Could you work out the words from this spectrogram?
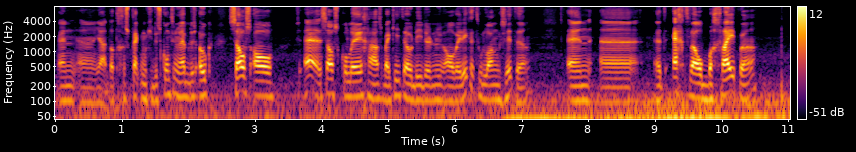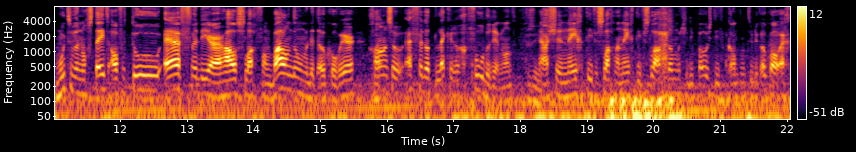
En eh, ja, dat gesprek moet je dus continu hebben. Dus ook zelfs al, eh, zelfs collega's bij Kito die er nu al weet ik het hoe lang zitten en het echt wel begrijpen, moeten we nog steeds af en toe even die herhaalslag van waarom doen we dit ook alweer? Gewoon zo even dat lekkere gevoel erin. Want ja, als je een negatieve slag naar negatieve slag, dan moet je die positieve kant natuurlijk ook wel echt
